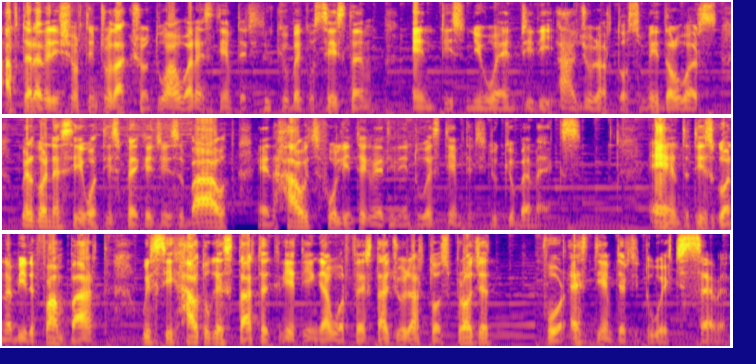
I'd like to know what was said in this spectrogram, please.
after a very short introduction to our STM32Cube ecosystem and this new entry, the Azure RTOS middlewares, we're going to see what this package is about and how it's fully integrated into STM32Cube And this is gonna be the fun part, we'll see how to get started creating our first Azure RTOS project for STM32H7.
